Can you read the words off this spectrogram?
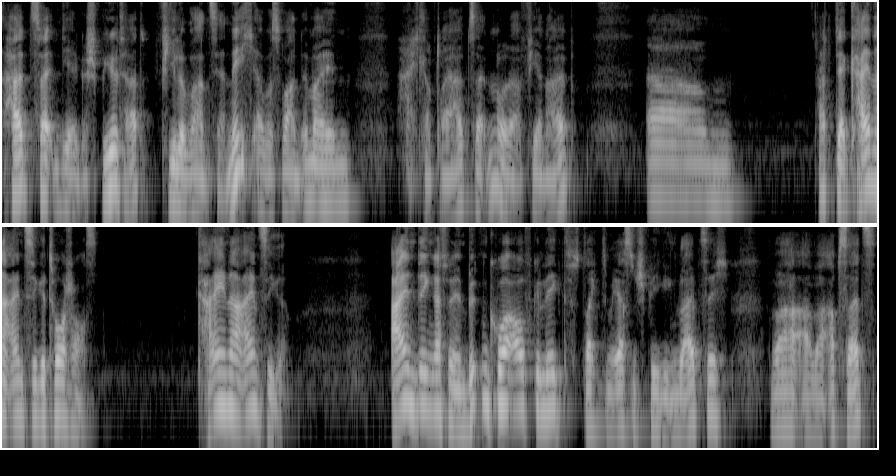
Halbzeiten, die er gespielt hat, viele waren es ja nicht, aber es waren immerhin, ah, ich glaube, drei Halbzeiten oder viereinhalb, ähm, hat der keine einzige Torchance. Keine einzige. Ein Ding hat er den Bittenchor aufgelegt, direkt im ersten Spiel gegen Leipzig, war aber abseits.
